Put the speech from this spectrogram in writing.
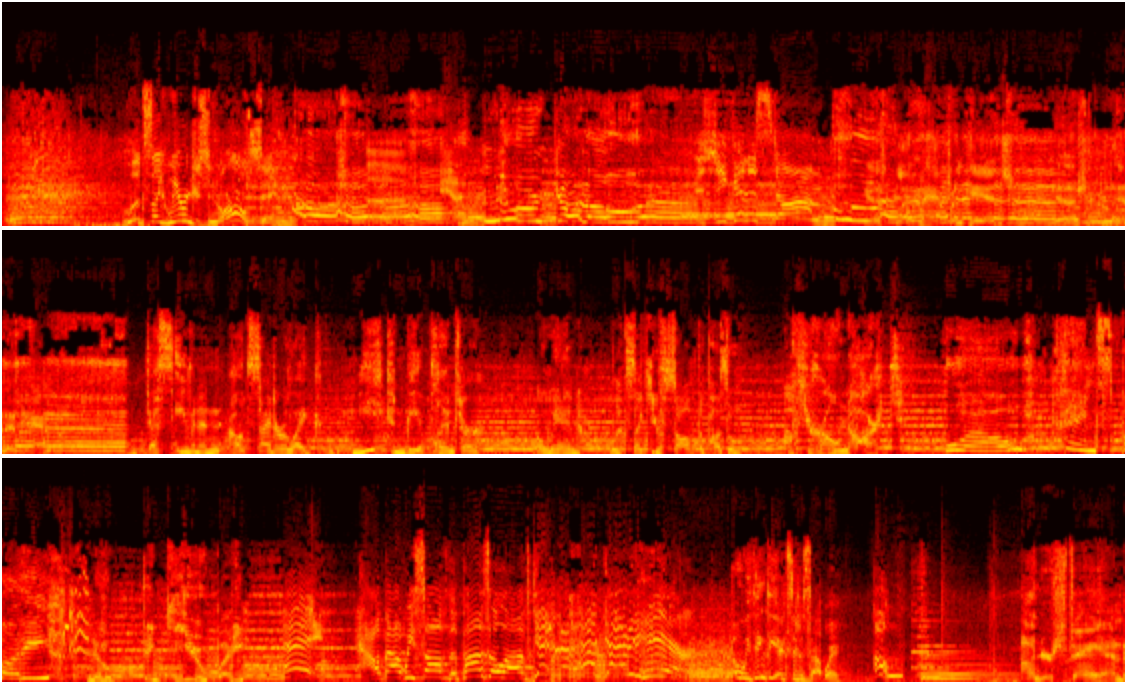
Looks like we were just normal sick. Uh, Anne? You're gonna laugh. Is she gonna stop? Just let it happen, kids. Just let it happen. Guess even an outsider like me can be a Plantar. Oh, Anne, looks like you've solved the puzzle of your own heart. Wow. Thanks, buddy. No, thank you, buddy. Hey, how about we solve the puzzle of getting the heck out of here? Oh, we think the exit is that way. Oh, Understand?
